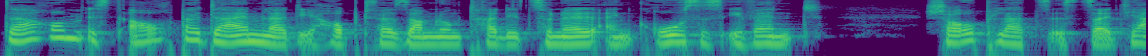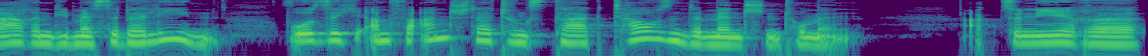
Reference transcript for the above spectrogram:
Darum ist auch bei Daimler die Hauptversammlung traditionell ein großes Event – Schauplatz ist seit Jahren die Messe Berlin, wo sich am Veranstaltungstag tausende Menschen tummeln. Aktionäre,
